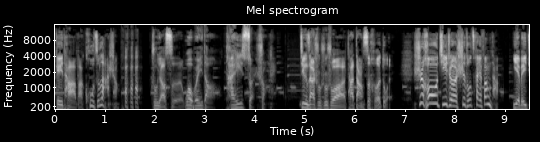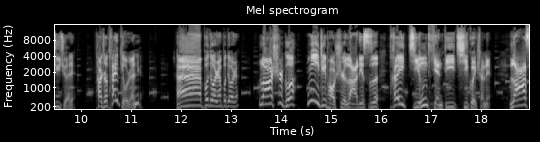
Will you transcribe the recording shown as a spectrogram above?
给他把裤子拉上，主要是我味道太酸爽了。警察叔叔说他当时喝多了。事后记者试图采访他，也被拒绝了。他说太丢人了。哎，不丢人，不丢人！拉屎哥，你这泡屎拉的是太惊天地泣鬼神了，拉屎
